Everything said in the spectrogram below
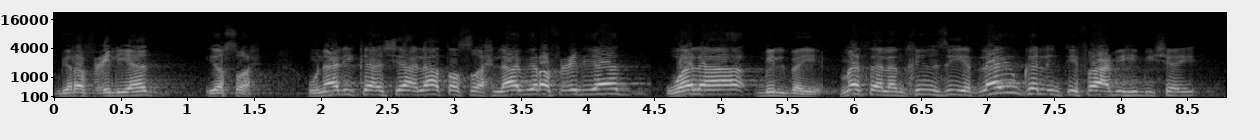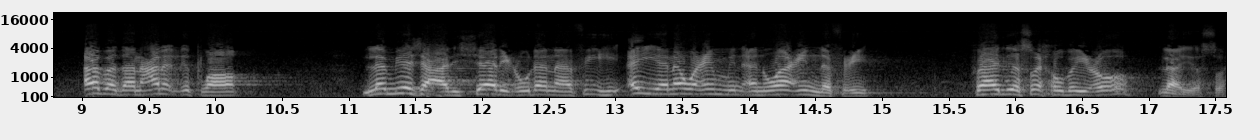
برفع اليد يصح. هنالك أشياء لا تصح لا برفع اليد ولا بالبيع. مثلا خنزير لا يمكن الانتفاع به بشيء. أبدا على الإطلاق لم يجعل الشارع لنا فيه أي نوع من أنواع النفع. فهل يصح بيعه؟ لا يصح.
